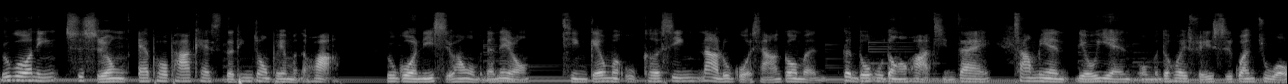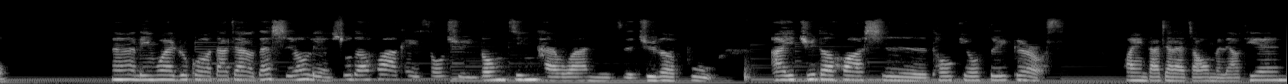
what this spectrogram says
如果您是使用 Apple Podcast 的听众朋友们的话，如果你喜欢我们的内容，请给我们五颗星。那如果想要跟我们更多互动的话，请在上面留言，我们都会随时关注哦。那另外，如果大家有在使用脸书的话，可以搜寻东京台湾女子俱乐部，IG 的话是 Tokyo Three Girls，欢迎大家来找我们聊天。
